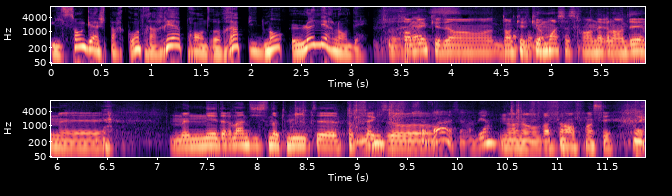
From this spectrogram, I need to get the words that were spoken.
Il s'engage par contre à réapprendre rapidement le néerlandais. Je promets que dans, dans quelques mois, ça sera en néerlandais, mais... Mais Nederland is nog niet uh, perfect. zo. Ça va, ça va bien. Non, non, on va faire en français. Ouais.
